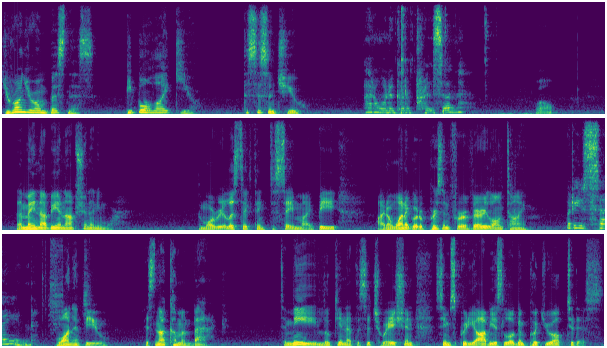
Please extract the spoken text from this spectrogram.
You run your own business. People like you. This isn't you. I don't want to go to prison. Well, that may not be an option anymore. The more realistic thing to say might be I don't want to go to prison for a very long time. What are you saying? One of you is not coming back. To me, looking at the situation, seems pretty obvious Logan put you up to this.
